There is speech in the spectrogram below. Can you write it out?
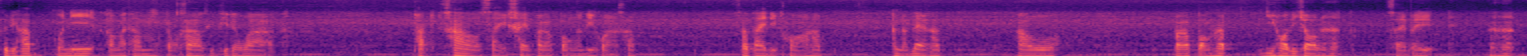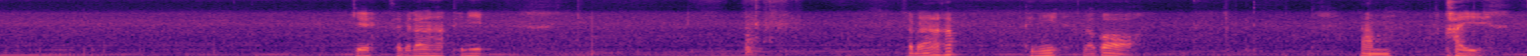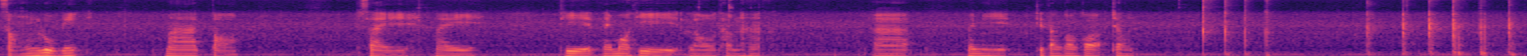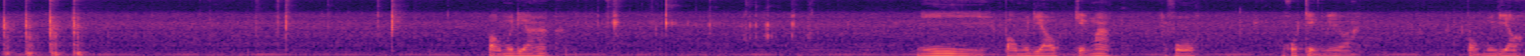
สวัสดีครับ วันนี้เรามาทำกับข้าวสิ่งที่เรียกว่า ผัดข้าวใส่ไข่ปลากระป๋องกันดีกว่าครับ สไตล์เด็กหอครับ อันดับแรกครับ เอาปลากระป๋องครับ ยี่ห้อที่ชอบนะฮะใส่ไปนะฮะโอเคใส่ไปแล้วนะฮะทีนี้ ใส่ไปแล้วนะครับ ทีนี้แล้วก็นำ ไข่สองลูกนี้มาตอกใส่ในที่ในหม้อที่เราทำนะฮะอ่าไม่มีที่ตั้งกล้องก็ช่างปอกมือเดียวฮะ นี่ปอกมือเดียวเก่งมากไอโฟโคตรเก่งเลยว่ะ ปอกมือเดียว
